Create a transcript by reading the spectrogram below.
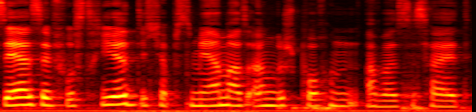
sehr, sehr frustrierend. Ich habe es mehrmals angesprochen, aber es ist halt,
